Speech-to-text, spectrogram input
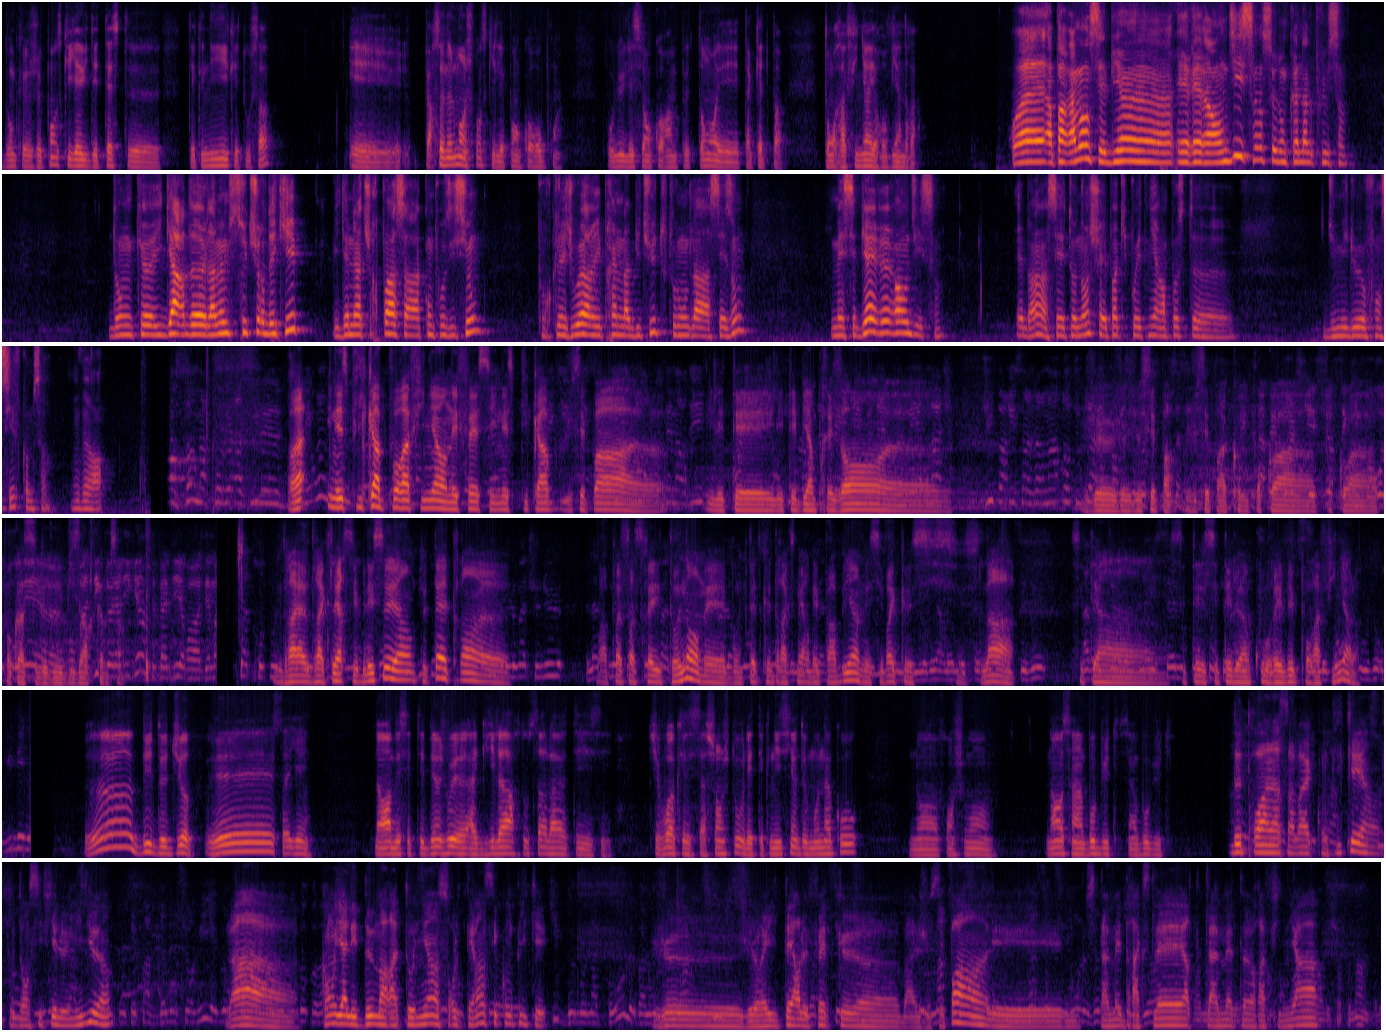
Donc euh, je pense qu'il y a eu des tests euh, techniques et tout ça. Et personnellement, je pense qu'il n'est pas encore au point. Faut lui laisser encore un peu de temps et t'inquiète pas. Ton Rafinha, il reviendra. Ouais, apparemment, c'est bien Herrera en 10, hein, selon Canal+. hein. Donc, euh, il garde la même structure d'équipe, il dénature pas sa composition pour que les joueurs y prennent l'habitude tout au long de la saison. Mais c'est bien Herrera en 10. hein. Eh ben, assez étonnant, je savais pas qu'il pouvait tenir un poste euh, du milieu offensif comme ça. On verra. Ouais, inexplicable pour Rafinha, en effet, c'est inexplicable. Je sais pas, euh, il était, il était bien présent. euh, je, je, je sais pas, je sais pas comme, pourquoi, pourquoi, pourquoi c'est devenu bizarre comme ça. Dra- Draxler s'est blessé, hein, peut-être. hein, euh. Après, ça serait étonnant, mais bon, peut-être que Draxler n'est pas bien, mais c'est vrai que là, c'était un, c'était, c'était le, un coup rêvé pour Rafinha, là. Euh, but de Diop. Eh, ça y est. Non, mais c'était bien joué. Aguilar, tout ça, là. Tu vois que ça change tout. Les techniciens de Monaco. Non, franchement. Non, c'est un beau but. C'est un beau but. 2-3, là, ça va être compliqué. Il faut densifier le milieu. hein. Là, quand il y a les deux marathoniens sur le terrain, c'est compliqué. Je, réitère le fait que, euh, bah, je sais pas, hein, les, mettre Draxler, euh, Rafinha,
